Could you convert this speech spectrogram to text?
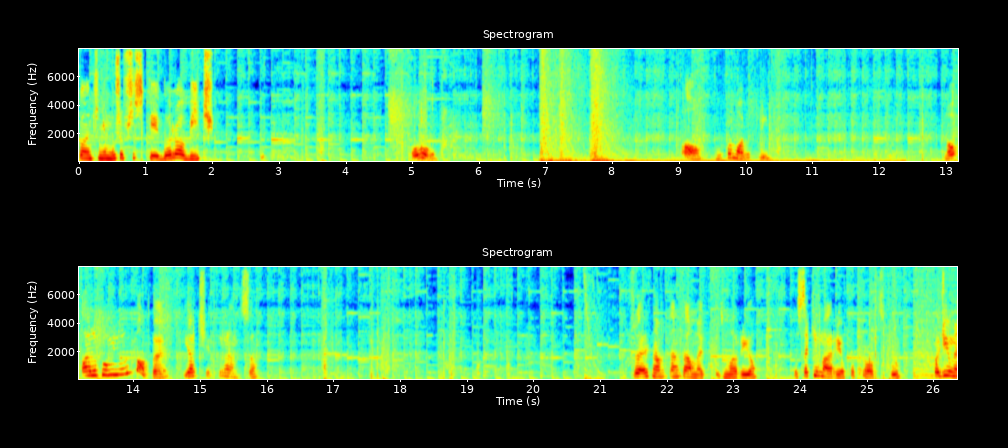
Końcu nie muszę wszystkiego robić. O. O, no pomorki. No, ale pominąłem mapę. Ja cię kręcę. To jest nawet ten zamek z Mario. To jest taki Mario po prostu. Chodzimy!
